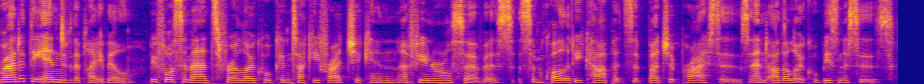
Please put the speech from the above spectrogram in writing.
Right at the end of the playbill, before some ads for a local Kentucky Fried Chicken, a funeral service, some quality carpets at budget prices, and other local businesses,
